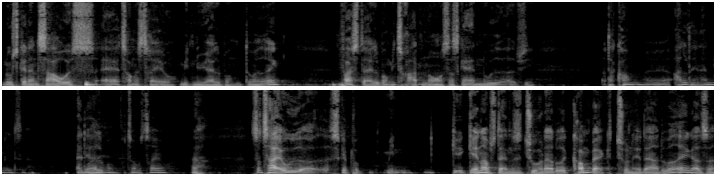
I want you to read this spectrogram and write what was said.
nu skal den saves af Thomas Treve, mit nye album, du ved, ikke? Første album i 13 år, så skal han ud og sige, og der kom øh, aldrig en anmeldelse af det Nej. album for Thomas Treve. Ja. Så tager jeg ud og skal på min ge- genopstandelsetur, der er du ved, comeback-turné der, du ved ikke, altså,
